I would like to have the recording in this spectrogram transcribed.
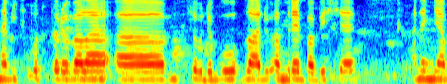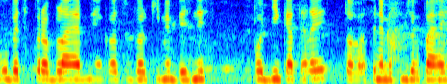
navíc podporovala celou dobu vládu Andreje Babiše a neměla vůbec problém jako s velkými business podnikateli, to asi nemyslím, že úplně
